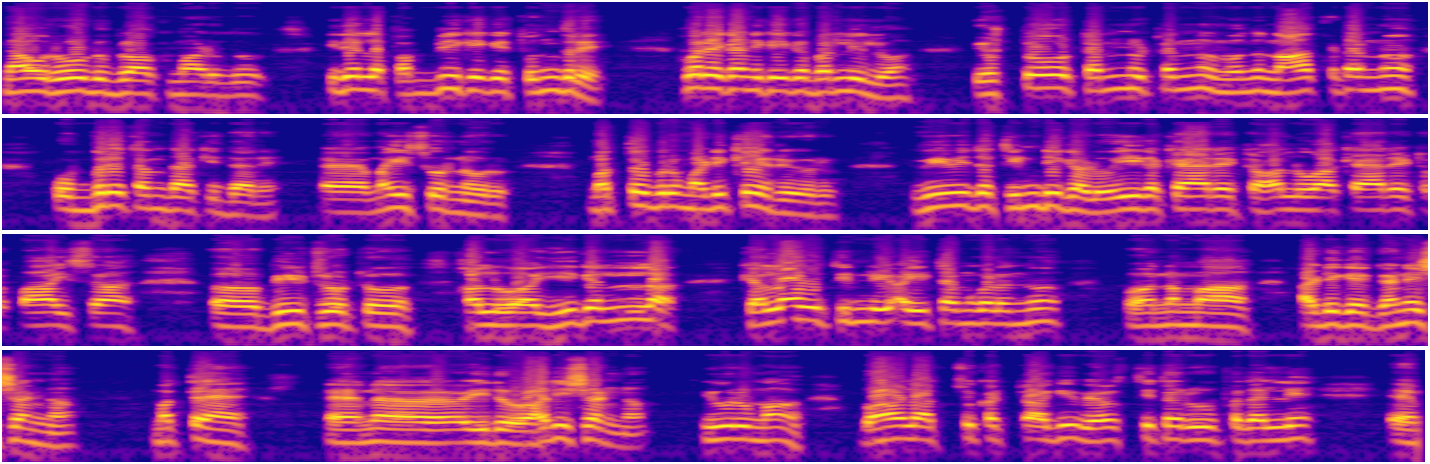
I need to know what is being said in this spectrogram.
ನಾವು ರೋಡ್ ಬ್ಲಾಕ್ ಮಾಡುದು ಇದೆಲ್ಲ ಪಬ್ಲಿಕ್ಕಿಗೆ ತೊಂದರೆ. ಹೊರೆ ಕಾಣಿಕೆ ಈಗ ಬರ್ಲಿಲ್ವಾ? ಎಷ್ಟೋ ಟನ್ ಟನ್ನು, ಒಂದು ನಾಲ್ಕು ಟನ್ನು ಒಬ್ಬರೇ ತಂದು ಹಾಕಿದ್ದಾರೆ ಮೈಸೂರಿನವರು. ಮತ್ತೊಬ್ಬರು ಮಡಿಕೇರಿಯವರು. ವಿವಿಧ ತಿಂಡಿಗಳು, ಈಗ carrot, halwa, carrot, payasa beetroot, halwa, ಹೀಗೆಲ್ಲ ಕೆಲವು ತಿಂಡಿ ಐಟಮ್ಗಳನ್ನು ನಮ್ಮ ಅಡಿಗೆ ಗಣೇಶಣ್ಣ ಮತ್ತೆ ಇದು ಹರೀಶಣ್ಣ ಇವರು ಬಹಳ ಅಚ್ಚುಕಟ್ಟಾಗಿ ವ್ಯವಸ್ಥಿತ ರೂಪದಲ್ಲಿ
